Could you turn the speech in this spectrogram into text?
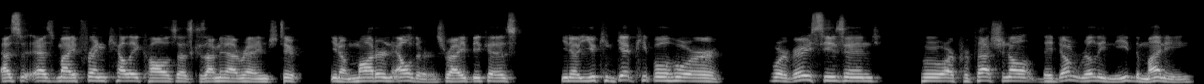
as as my friend Kelly calls us, because I'm in that range too, you know, modern elders, right? Because you know, you can get people who are who are very seasoned, who are professional, they don't really need the money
